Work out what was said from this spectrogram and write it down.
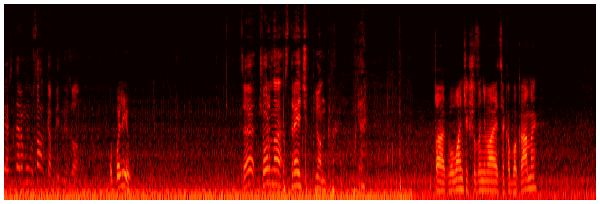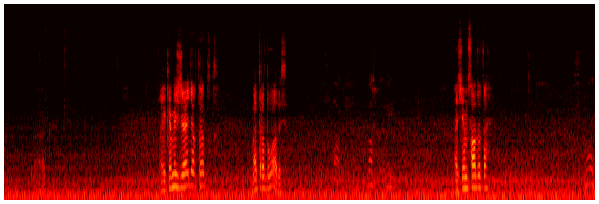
Я ж термоусадка під низом. То полів. Це чорна стрейч пленка. Так, Вованчик ще займається кабаками. Так. А яке міжряддя в тебе тут? Метра два десь. Так, важко, він А чим садите? смок.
